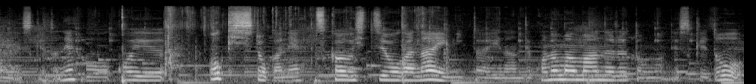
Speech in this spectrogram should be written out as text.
思うんですけどね。こうこういうオキシとかね使う必要がないみたいなんでこのまま塗ると思うんですけど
